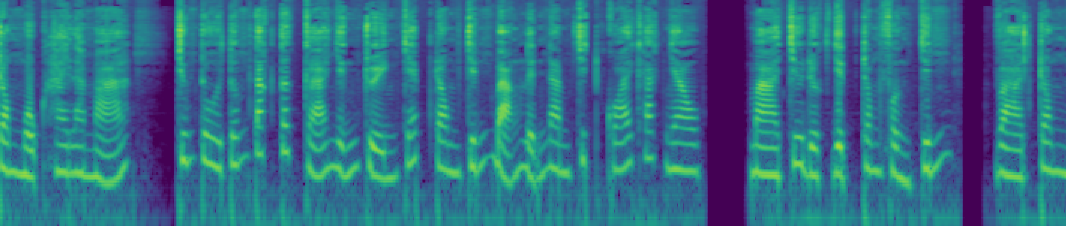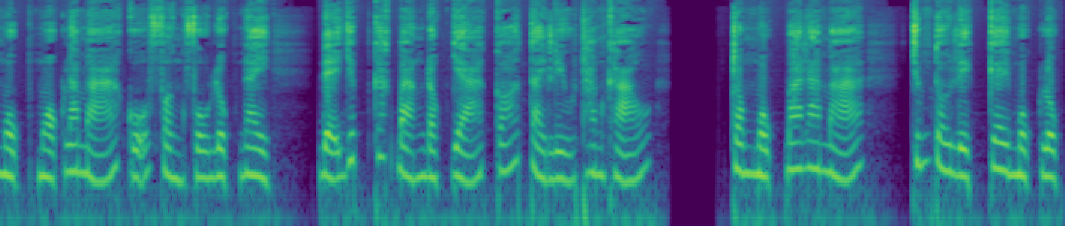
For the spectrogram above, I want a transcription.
Trong mục Hai La Mã, chúng tôi tóm tắt tất cả những truyện chép trong chính bản lĩnh Nam Chích Quái khác nhau mà chưa được dịch trong phần chính và trong mục Một La Mã của phần phụ lục này để giúp các bạn độc giả có tài liệu tham khảo. Trong mục Ba La Mã, chúng tôi liệt kê mục lục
